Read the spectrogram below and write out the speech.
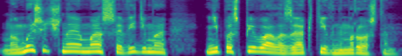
но мышечная масса, видимо, не поспевала за активным ростом,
